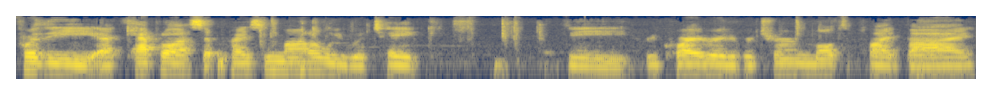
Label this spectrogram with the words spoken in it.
For the uh, capital asset pricing model, we would take the required rate of return multiplied by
